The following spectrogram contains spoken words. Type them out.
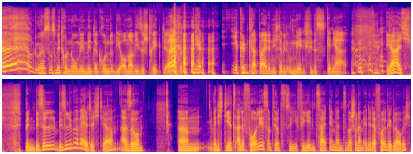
Äh? Und du hörst das Metronom im Hintergrund und die Oma, wie sie strickt. Ja, also, ihr, ihr, könnt gerade beide nicht damit umgehen. Ich finde das genial. Ja, ich bin ein bisschen, bisschen überwältigt, ja. Also, ähm, wenn ich die jetzt alle vorlese und wir uns für jeden Zeit nehmen, dann sind wir schon am Ende der Folge, glaube ich.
